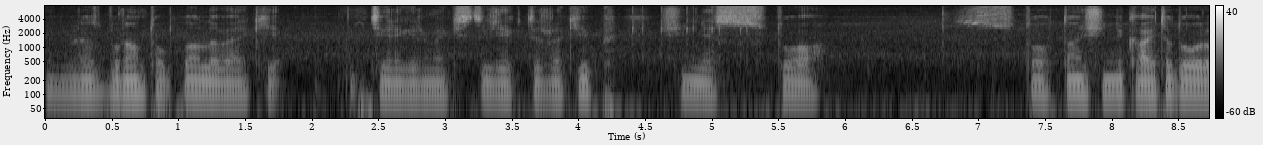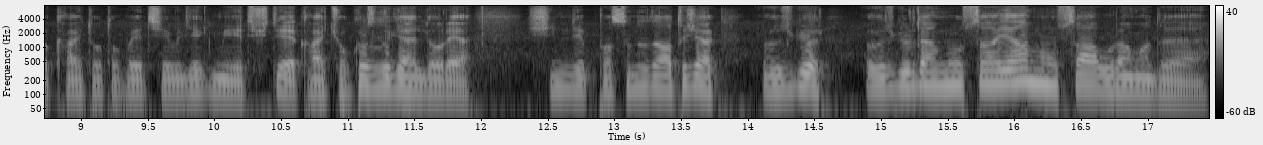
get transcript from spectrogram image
Biraz duran toplarla belki içeri girmek isteyecektir rakip. Şimdi Sto. Stoh'tan şimdi Kayt'a doğru. Kayt o topa yetişebilecek mi? Yetişti. Kayt çok hızlı geldi oraya. Şimdi pasını da atacak. Özgür. Özgür'den Musa'ya Musa vuramadı.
